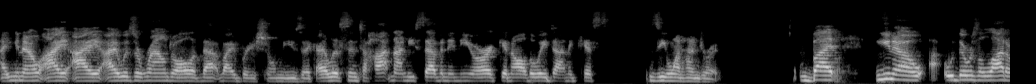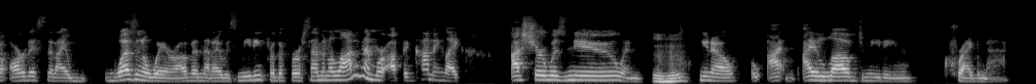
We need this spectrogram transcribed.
I, you know, I, I I was around all of that vibrational music. I listened to Hot 97 in New York and all the way down to Kiss Z100. But you know, uh, there was a lot of artists that I wasn't aware of and that I was meeting for the first time, and a lot of them were up and coming. Like Usher was new, and mm-hmm. you know, I I loved meeting Craig Mack.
